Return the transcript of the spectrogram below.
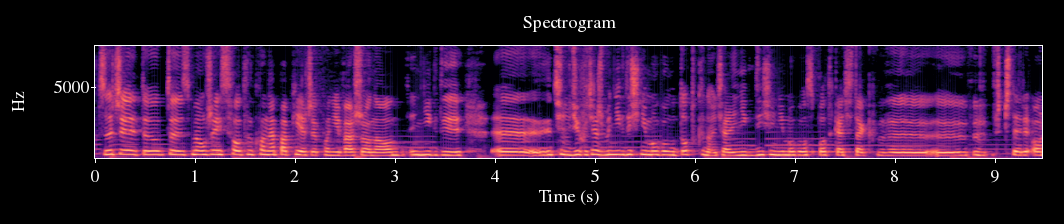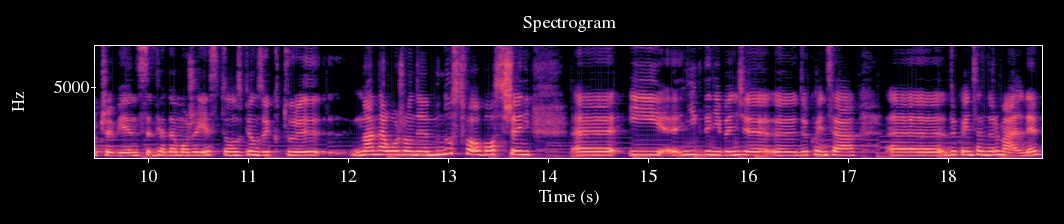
To znaczy, to, to jest małżeństwo tylko na papierze, ponieważ ono nigdy, y, ci ludzie chociażby nigdy się nie mogą dotknąć, ale nigdy się nie mogą spotkać tak w, w, w cztery oczy, więc wiadomo, że jest to związek, który ma nałożone mnóstwo obostrzeń y, i nigdy nie będzie y, do końca, y, do końca normalny.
